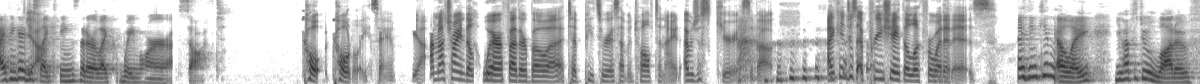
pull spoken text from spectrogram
I think I just yeah. like things that are like way more soft. To- totally, same. Yeah, I'm not trying to wear a feather boa to Pizzeria 712 tonight. I was just curious about. I can just appreciate the look for what it is. I think in LA, you have to do a lot of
